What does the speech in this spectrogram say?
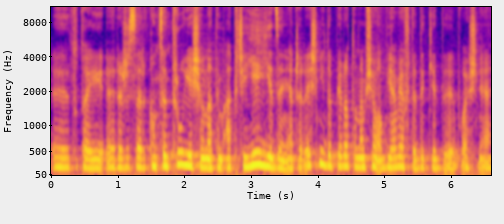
y, y, tutaj reżyser koncentruje się na tym akcie jej jedzenia czereśni, dopiero to nam się objawia wtedy, kiedy właśnie,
